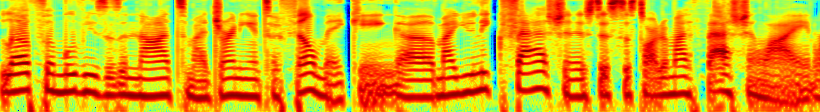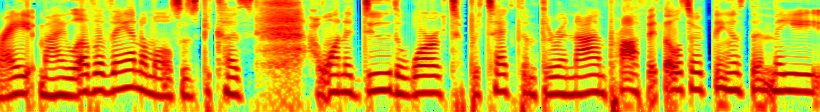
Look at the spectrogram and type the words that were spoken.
love for movies is a nod to my journey into filmmaking. Uh, my unique fashion is just the start of my fashion line, right? My love of animals is because I want to do the work to protect them through a nonprofit. Those are things that may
